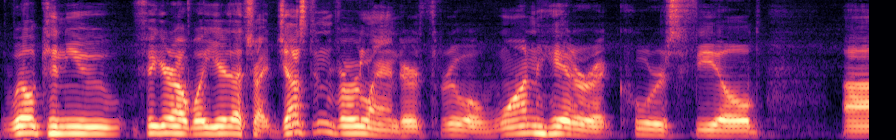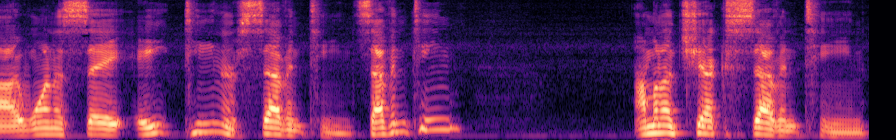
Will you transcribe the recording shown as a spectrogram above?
Will, can you figure out what year? That's right. Justin Verlander threw a one hitter at Coors Field. Uh, I want to say 18 or 17. 17? I'm going to check 17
